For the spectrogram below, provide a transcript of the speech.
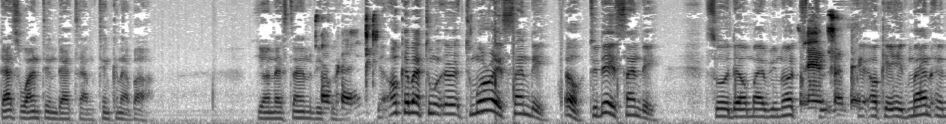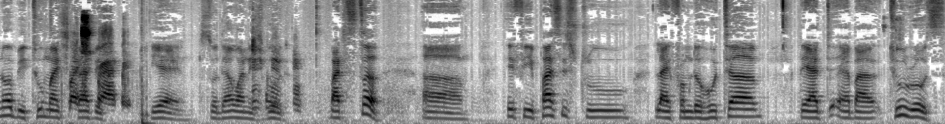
That's one thing that I'm thinking about. You understand? Because, Okay. yeah, okay, but to, uh, tomorrow is Sunday. Oh, today is Sunday. So there might be not. Uh, Okay, it might not be too much Much traffic. traffic. Yeah, so that one is good. But still, um, if he passes through, like from the hotel, there are about two roads.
